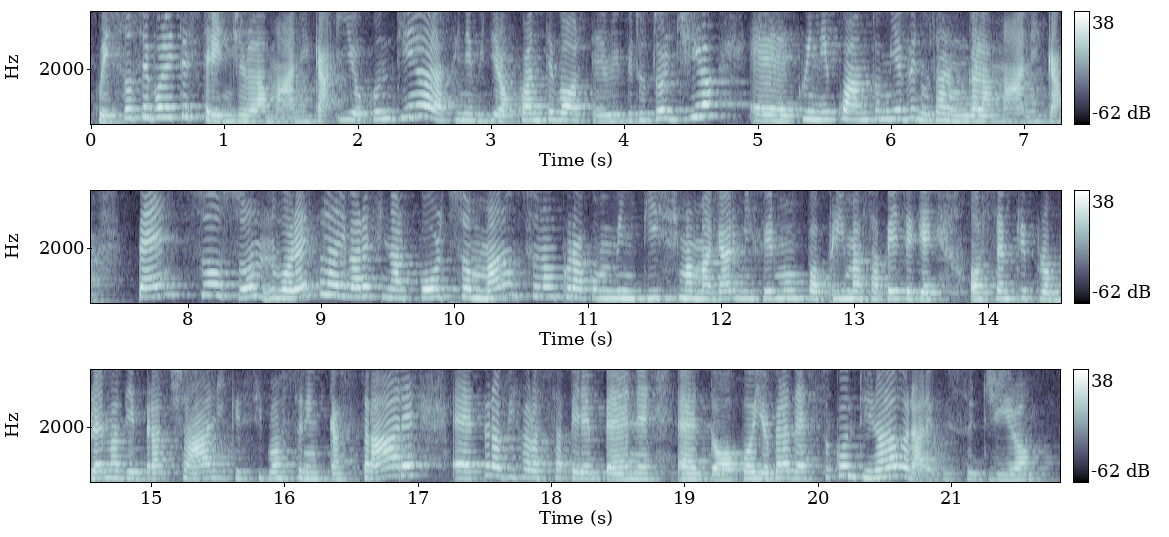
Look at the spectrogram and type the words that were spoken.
Questo se volete volete stringere la manica. Io continuo alla fine vi dirò quante volte ho ripetuto il giro e quindi quanto mi è venuta lunga la manica. Penso son, vorrei farla arrivare fino al polso ma non sono ancora convintissima magari mi fermo un po' prima sapete che ho sempre il problema dei bracciali che si possono incastrare eh, però vi farò sapere bene eh, dopo. Io per adesso continuo a lavorare questo giro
